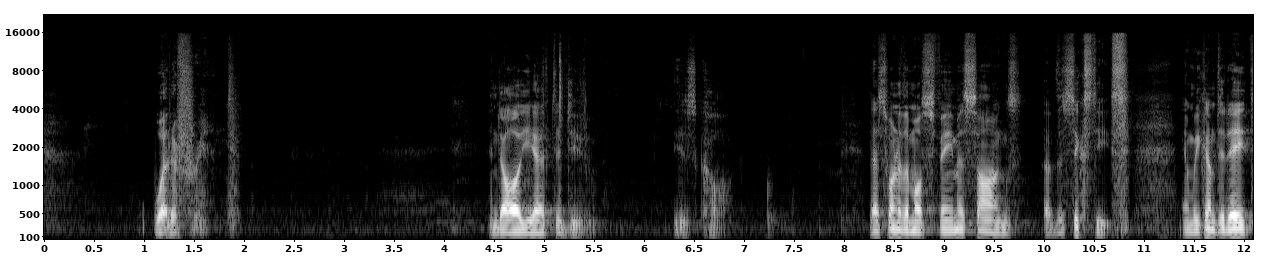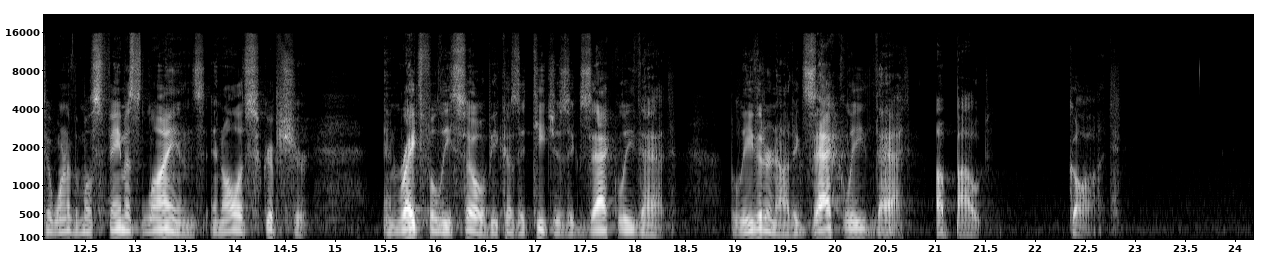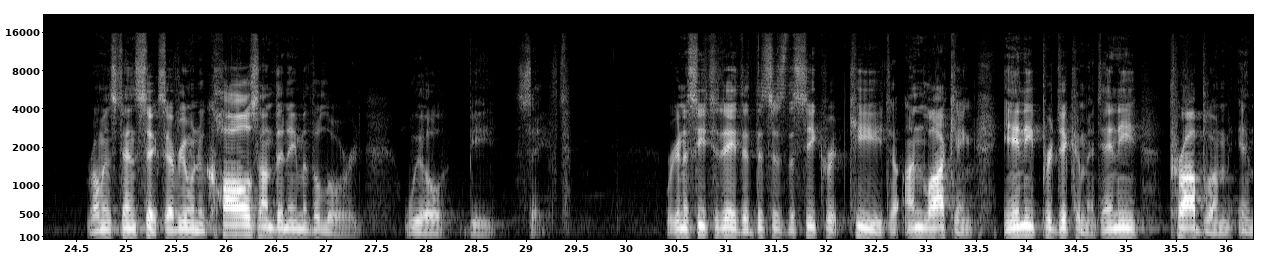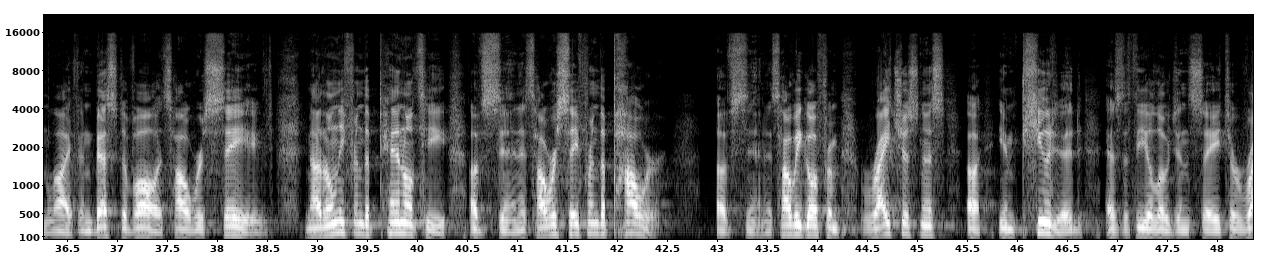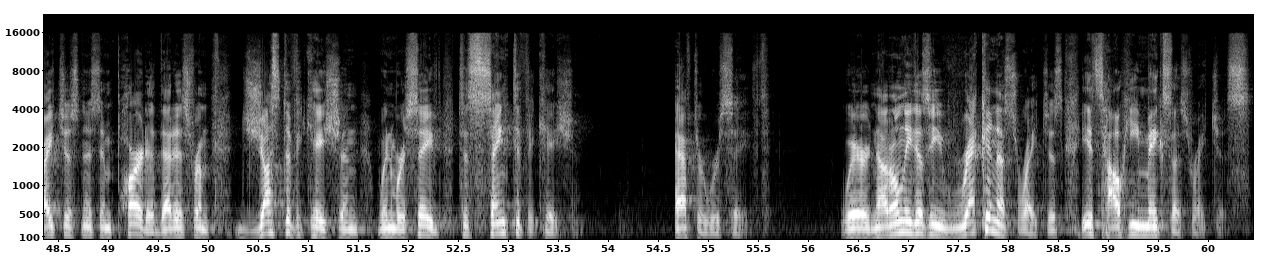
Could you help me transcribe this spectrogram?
what a friend. And all you have to do is call. That's one of the most famous songs of the 60s. And we come today to one of the most famous lines in all of Scripture, and rightfully so, because it teaches exactly that. Believe it or not, exactly that about God. Romans 10:6 Everyone who calls on the name of the Lord will be saved. We're going to see today that this is the secret key to unlocking any predicament, any problem in life. And best of all, it's how we're saved, not only from the penalty of sin, it's how we're saved from the power of sin. It's how we go from righteousness uh, imputed, as the theologians say, to righteousness imparted. That is from justification when we're saved to sanctification after we're saved, where not only does he reckon us righteous, it's how he makes us righteous.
